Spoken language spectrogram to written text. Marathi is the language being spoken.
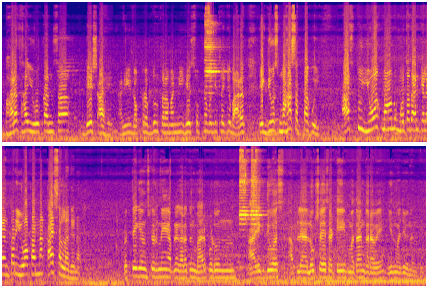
भारत हा युवकांचा देश आहे. आणि डॉक्टर अब्दुल कलामांनी हे स्वप्न बघितलं की भारत एक दिवस महासत्ताक होईल. आज तू युवक म्हणून मतदान केल्यानंतर युवकांना काय सल्ला देणार? प्रत्येक यंगस्टरने आपल्या घरातून बाहेर पडून हा एक दिवस आपल्या लोकशाहीसाठी मतदान करावे हीच माझी विनंती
